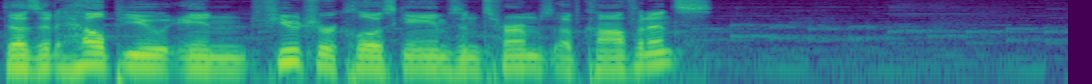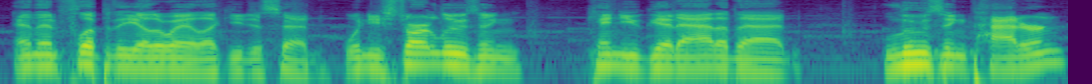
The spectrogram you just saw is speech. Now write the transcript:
does it help you in future close games in terms of confidence? And then flip it the other way, like you just said. When you start losing, can you get out of that losing pattern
